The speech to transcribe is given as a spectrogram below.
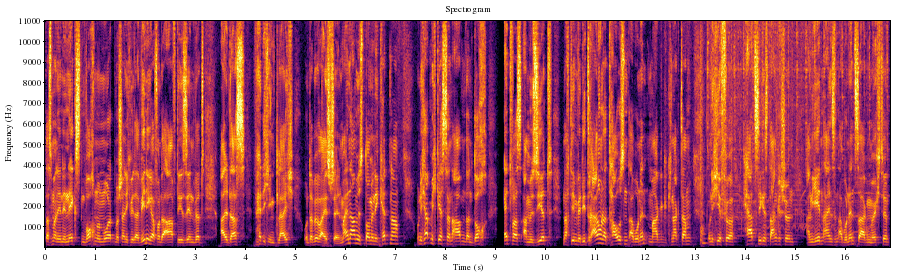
dass man in den nächsten Wochen und Monaten wahrscheinlich wieder weniger von der AfD sehen wird, all das werde ich Ihnen gleich unter Beweis stellen. Mein Name ist Dominik Kettner und ich habe mich gestern Abend dann doch etwas amüsiert, nachdem wir die 300.000 Abonnentenmarke geknackt haben und ich hierfür herzliches Dankeschön an jeden einzelnen Abonnent sagen möchte,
